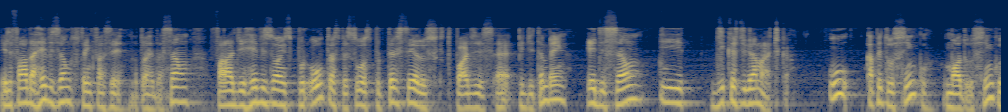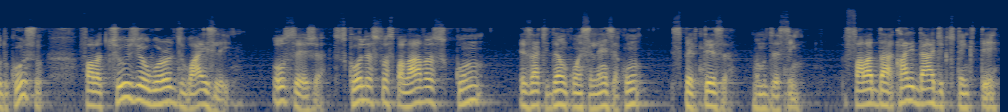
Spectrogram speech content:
Ele fala da revisão que tu tem que fazer na tua redação, fala de revisões por outras pessoas, por terceiros que tu pode é, pedir também, edição e dicas de gramática. O capítulo 5, o módulo 5 do curso, fala Choose Your Words Wisely, ou seja, escolha as suas palavras com exatidão, com excelência, com esperteza, vamos dizer assim. Fala da claridade que tu tem que ter.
